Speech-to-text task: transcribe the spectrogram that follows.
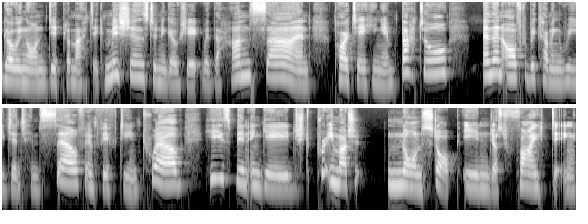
going on diplomatic missions to negotiate with the Hansa and partaking in battle. And then, after becoming regent himself in 1512, he's been engaged pretty much non-stop in just fighting,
